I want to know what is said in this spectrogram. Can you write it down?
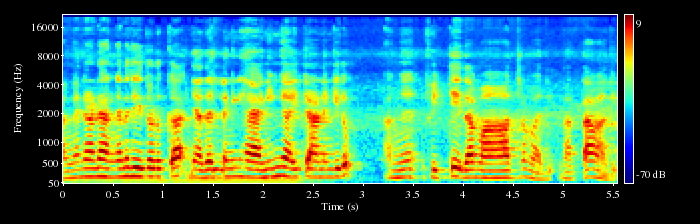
അങ്ങനെയാണെങ്കിൽ അങ്ങനെ ചെയ്ത് കൊടുക്കുക ഇനി അതല്ലെങ്കിൽ ഹാങ്ങിങ് ആയിട്ടാണെങ്കിലും അങ്ങ് ഫിറ്റ് ചെയ്താൽ മാത്രം മതി. നട്ടാൽ മതി.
